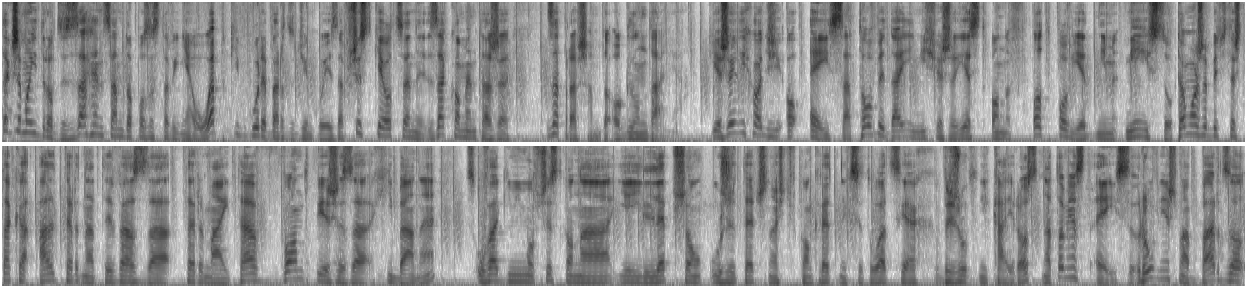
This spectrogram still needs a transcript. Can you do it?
Także moi drodzy, zachęcam do pozostawienia łapki w górę, bardzo dziękuję za wszystkie oceny, za komentarze, zapraszam do oglądania. Jeżeli chodzi o Ace'a, to wydaje mi się, że jest on w odpowiednim miejscu. To może być też taka alternatywa za Thermite'a. Wątpię, że za Hibanę, z uwagi mimo wszystko na jej lepszą użyteczność w konkretnych sytuacjach wyrzutni Kairos. Natomiast Ace również ma bardzo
